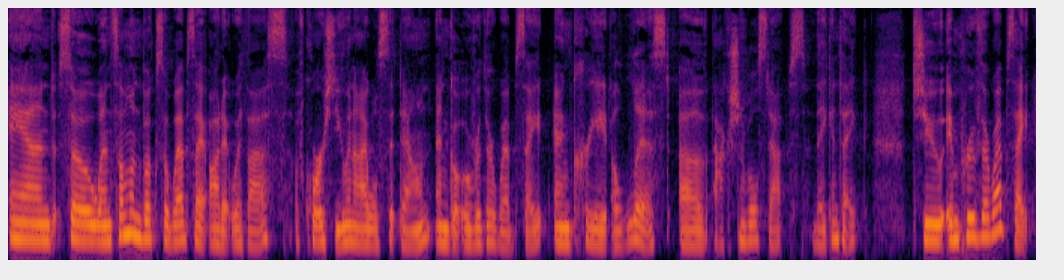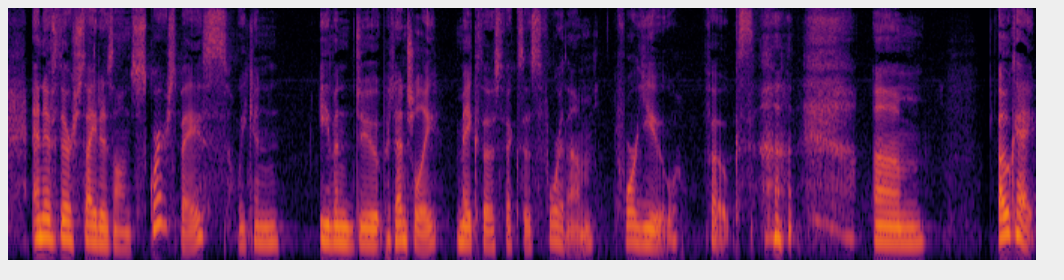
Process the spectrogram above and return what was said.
and so when someone books a website audit with us, of course, you and I will sit down and go over their website and create a list of actionable steps they can take to improve their website. And if their site is on Squarespace, we can even do potentially make those fixes for them, for you folks. um, okay.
